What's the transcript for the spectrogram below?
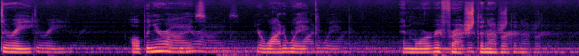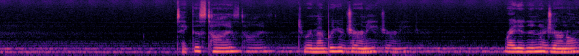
Three, open your eyes, you're wide awake and more refreshed than ever. than, ever. Take this time to remember your journey. Write it in a journal.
